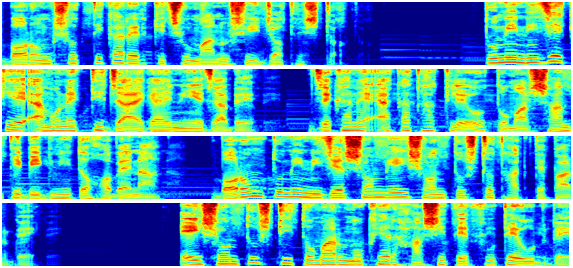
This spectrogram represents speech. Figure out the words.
বরং সত্যিকারের কিছু মানুষই যথেষ্ট। তুমি নিজেকে এমন একটি জায়গায় নিয়ে যাবে, যেখানে একা থাকলেও তোমার শান্তি বিঘ্নিত হবে না, বরং তুমি নিজের সঙ্গেই সন্তুষ্ট থাকতে পারবে। এই সন্তুষ্টি তোমার মুখের হাসিতে ফুটে উঠবে,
